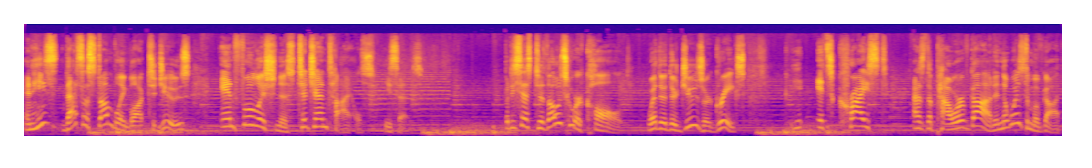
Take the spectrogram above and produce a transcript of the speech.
And he's that's a stumbling block to Jews and foolishness to Gentiles, he says. But he says, to those who are called, whether they're Jews or Greeks, it's Christ as the power of God and the wisdom of God.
